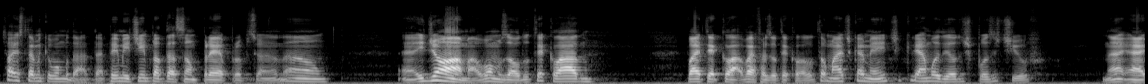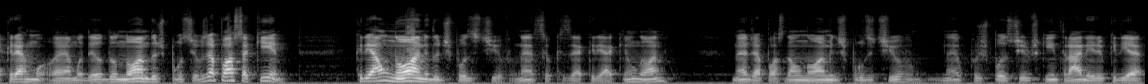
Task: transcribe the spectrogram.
Só isso também que eu vou mudar. Tá? Permitir implantação pré-profissional? Não. É, idioma, vamos usar o do teclado. Vai, tecla, vai fazer o teclado automaticamente. Criar modelo do dispositivo. Né? É, criar é, modelo do nome do dispositivo. Já posso aqui criar um nome do dispositivo. Né? Se eu quiser criar aqui um nome, né? já posso dar um nome do dispositivo né? para os dispositivos que entrarem. Ele cria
